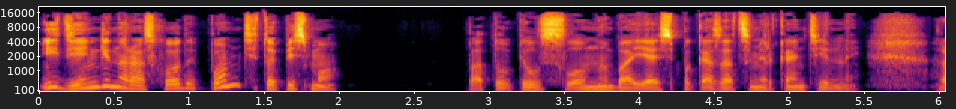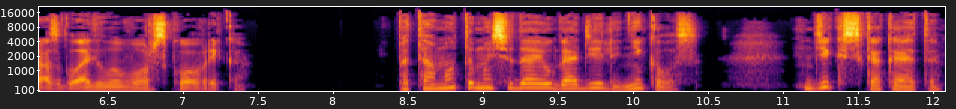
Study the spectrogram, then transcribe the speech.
И деньги на расходы. Помните то письмо? Потупилась, словно боясь показаться меркантильной. Разгладила вор коврика. «Потому-то мы сюда и угодили, Николас. Дикость какая-то.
